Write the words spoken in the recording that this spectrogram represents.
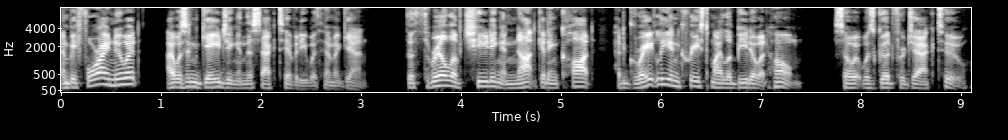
and before I knew it, I was engaging in this activity with him again. The thrill of cheating and not getting caught had greatly increased my libido at home, so it was good for Jack too,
